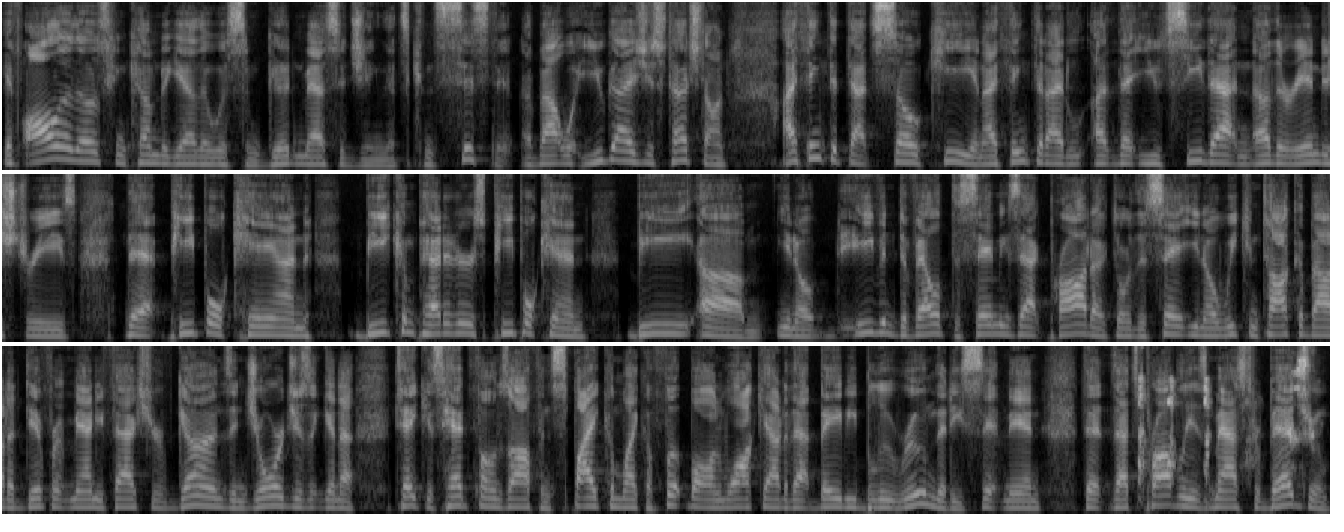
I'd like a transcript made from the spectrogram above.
if all of those can come together with some good messaging that's consistent about what you guys just touched on, I think that that's so key. And I think that I uh, that you see that in other industries that people can be competitors, people can be um, you know even develop the same exact product or the same you know we can talk about a different manufacturer of guns and George isn't going to take his headphones off and spike him like a football and walk out of that baby blue room that he's sitting in that that's probably his master bedroom.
